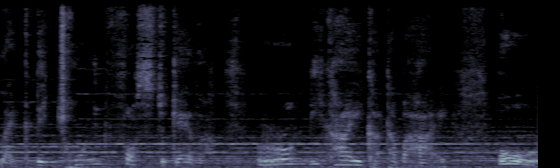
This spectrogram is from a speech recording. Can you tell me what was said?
like they join force together. Rondi Kai Katabahai. Oh,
